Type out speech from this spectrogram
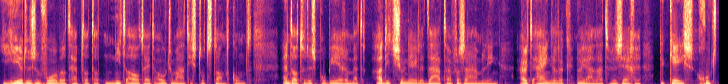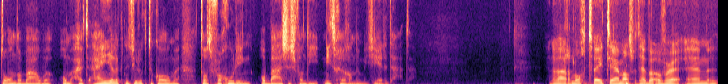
Je hier dus een voorbeeld hebt dat dat niet altijd automatisch tot stand komt. En dat we dus proberen met additionele dataverzameling uiteindelijk, nou ja, laten we zeggen, de case goed te onderbouwen om uiteindelijk natuurlijk te komen tot vergoeding op basis van die niet gerandomiseerde data. En er waren nog twee termen als we het hebben over um,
